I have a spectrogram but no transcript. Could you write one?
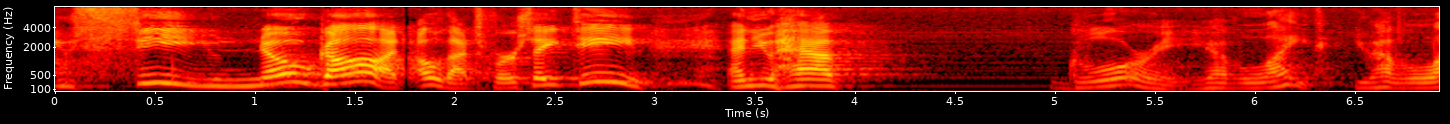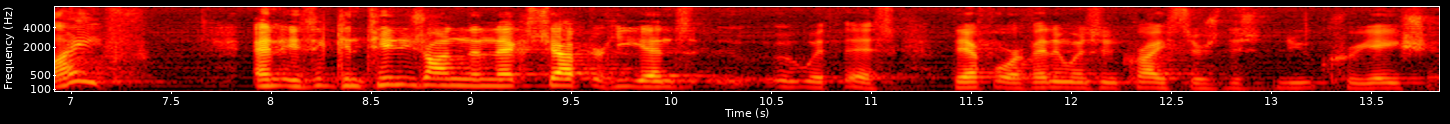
You see, you know God. Oh, that's verse 18. And you have glory, you have light, you have life. And as he continues on in the next chapter, he ends with this. Therefore, if anyone's in Christ, there's this new creation.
